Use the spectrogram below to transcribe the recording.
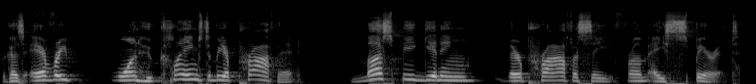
because everyone who claims to be a prophet must be getting their prophecy from a spirit.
